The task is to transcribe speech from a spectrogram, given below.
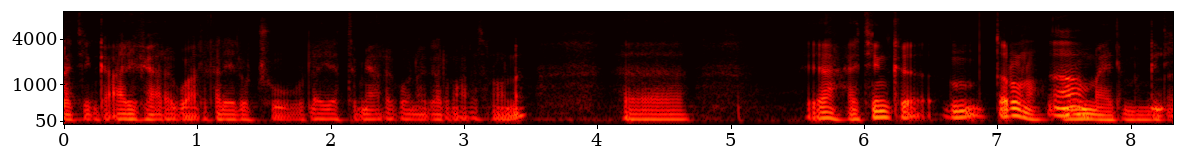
I think አሪፍ ያደርገዋል ከሌሎቹ ለየት የሚያደርገው ነገር ማለት ነው። እና ያ I think ጥሩ ነው። ምንም አይልም እንግዲህ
